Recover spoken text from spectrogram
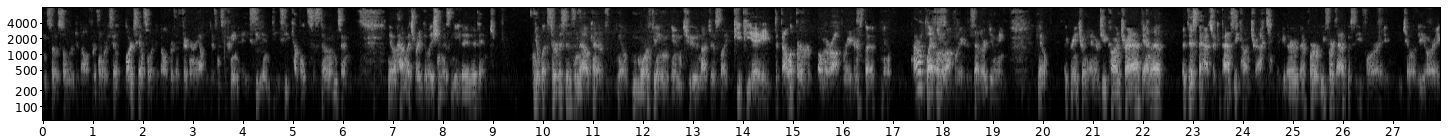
And so solar developers and large scale solar developers are figuring out the difference between AC and DC coupled systems and you know how much regulation is needed and you know what services and now kind of you know morphing into not just like PPA developer owner operators, but you know power plant owner operators that are doing you know agreeing to an energy contract and a, a dispatch, a capacity contract. Maybe they're there for resource adequacy for a utility or a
